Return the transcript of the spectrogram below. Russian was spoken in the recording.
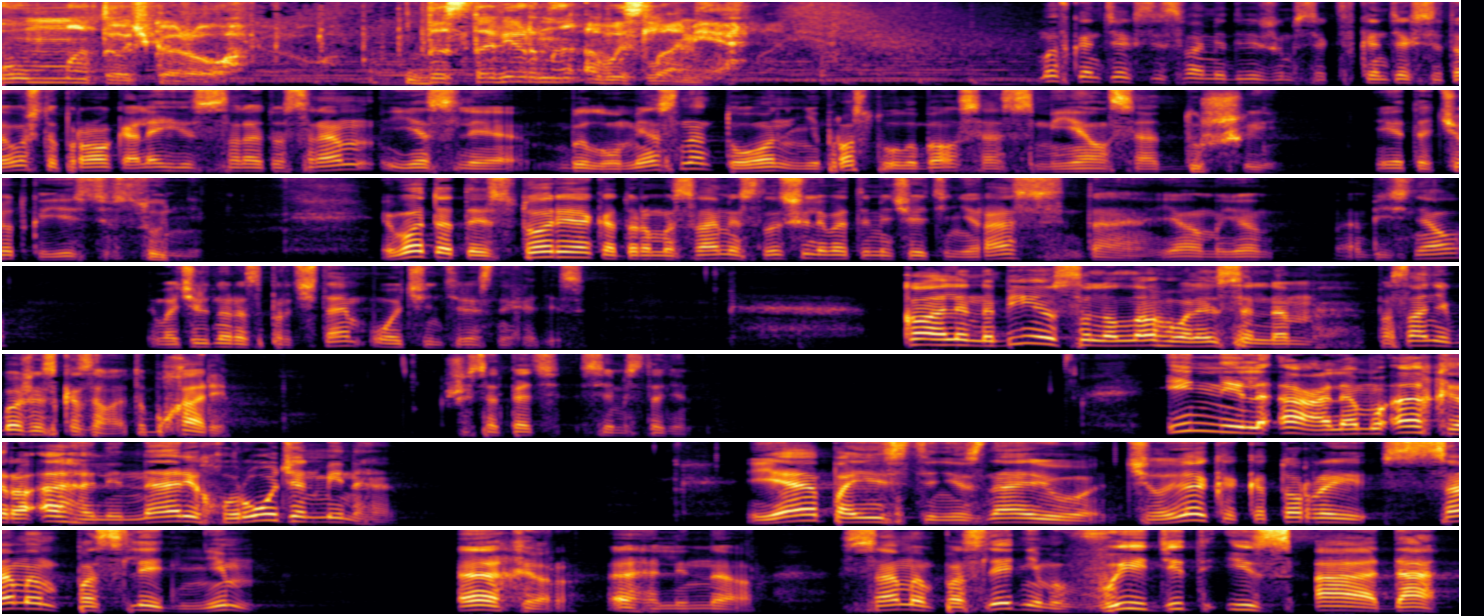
umma.ru Достоверно об исламе. Мы в контексте с вами движемся в контексте того, что пророк, алейхиссалату срам, если было уместно, то он не просто улыбался, а смеялся от души. И это четко есть в сунне. И вот эта история, которую мы с вами слышали в этой мечети не раз. Да, я вам ее объяснял. В очередной раз прочитаем. Очень интересный хадис. Посланник Божий сказал, это Бухари, 65-71. إني لأعلم آخر أهل النار خروجا منها. Я поистине знаю человека, который самым последним, ахир, ахлинар, самым последним выйдет из ада.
